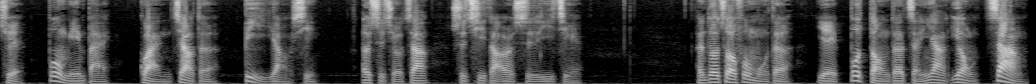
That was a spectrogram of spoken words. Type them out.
却不明白。管教的必要性，二十九章十七到二十一节，很多做父母的也不懂得怎样用杖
